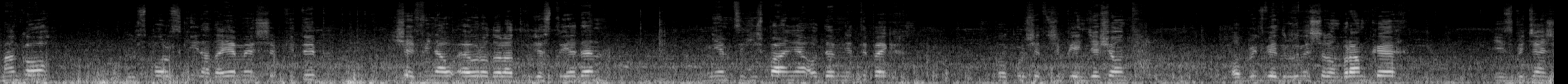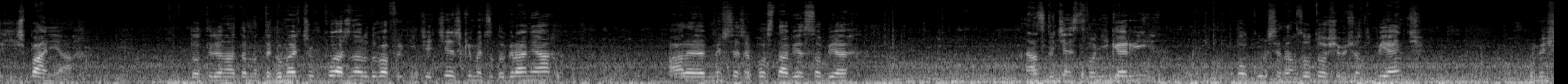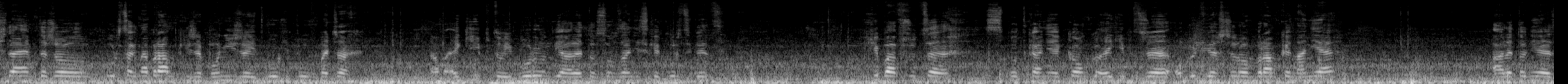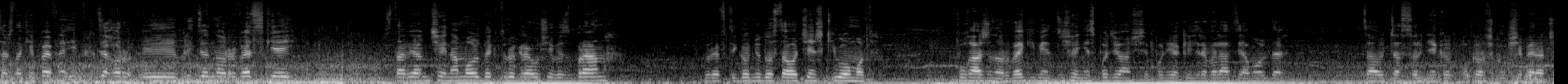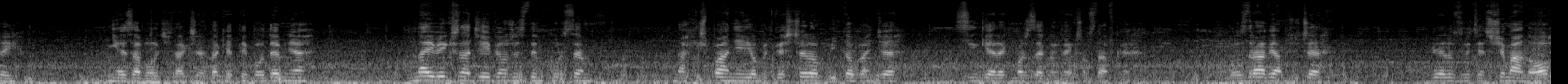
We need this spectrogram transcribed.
Siemanko, już z Polski nadajemy, szybki typ. Dzisiaj finał Euro do lat 21. Niemcy, Hiszpania, ode mnie typek po kursie 3,50. Obydwie drużyny strzelą bramkę i zwycięży Hiszpania. To tyle na temat tego meczu. Pucharz Narodów Afryki ciężki mecz do grania, ale myślę, że postawię sobie na zwycięstwo Nigerii po kursie tam złoto 85. Myślałem też o kursach na bramki, że poniżej 2,5 w meczach tam Egiptu i Burundi, ale to są za niskie kursy, więc chyba wrzucę spotkanie Kongo-Egipt, że obydwie strzelą bramkę na nie. Ale to nie jest aż takie pewne i w lidze, y, w lidze norweskiej stawiam dzisiaj na Moldę, który grał u siebie z Bran, które w tygodniu dostało ciężki łomot Pucharzy Norwegii, więc dzisiaj nie spodziewam się po niej jakiejś rewelacji, a Molde cały czas solidnie krok po kroczku siebie raczej nie zawodzi. Także takie typy ode mnie. Największe nadzieje wiąże z tym kursem na Hiszpanię i obydwie strzelą i to będzie singielek może za jakąś większą stawkę. Pozdrawiam, życzę wielu zwycięstw. Siemano.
